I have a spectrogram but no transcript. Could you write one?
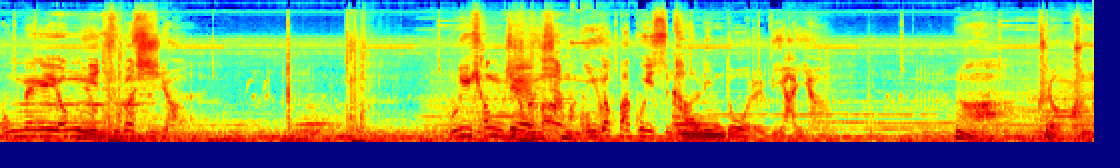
동맹의 영웅이 명령하시오. 우리 형제의 상황이요. 공격받고 있습니다. 칼림도어를 위하여. 아 그렇군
